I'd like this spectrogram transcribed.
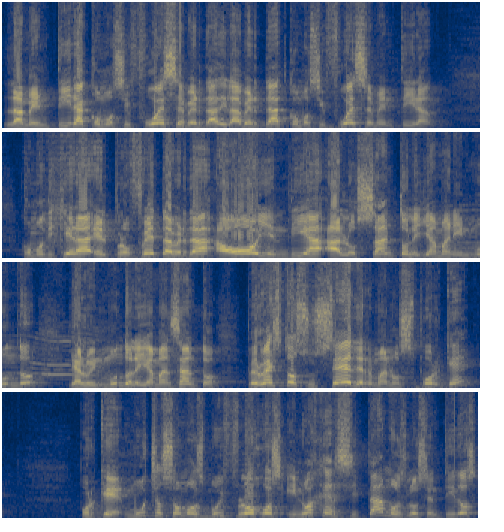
la mentira como si fuese verdad y la verdad como si fuese mentira. Como dijera el profeta, ¿verdad? A hoy en día a lo santo le llaman inmundo y a lo inmundo le llaman santo. Pero esto sucede, hermanos, ¿por qué? Porque muchos somos muy flojos y no ejercitamos los sentidos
